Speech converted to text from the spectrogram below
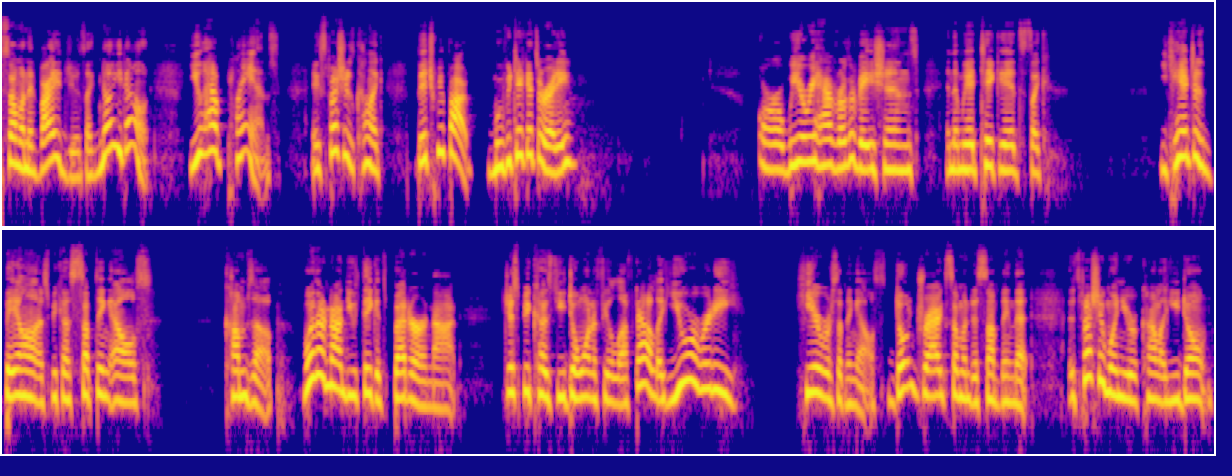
someone invited you. It's like, no, you don't. You have plans. And especially it's kind of like, bitch, we bought movie tickets already. Or we already have reservations and then we had tickets. Like, you can't just bail on us because something else comes up. Whether or not you think it's better or not, just because you don't want to feel left out. Like, you already here for something else. Don't drag someone to something that, especially when you're kind of like, you don't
